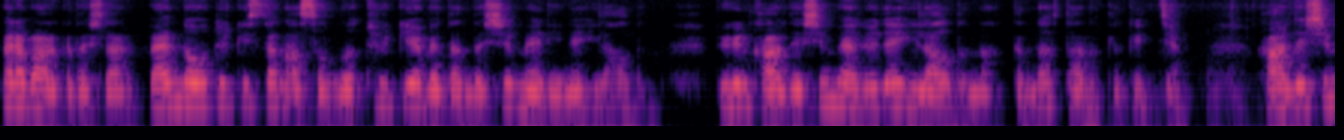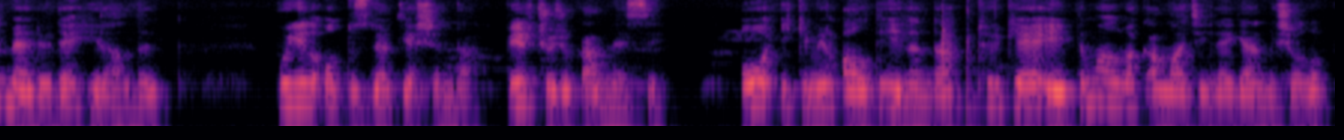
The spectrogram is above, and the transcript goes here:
Merhaba arkadaşlar. Ben Doğu Türkistan asıllı Türkiye vatandaşı Medine Hilaldın. Bugün kardeşim Mevlüde Hilaldın hakkında tanıklık edeceğim. Kardeşim Mevlüde Hilaldın bu yıl 34 yaşında bir çocuk annesi. O 2006 yılında Türkiye'ye eğitim almak amacıyla gelmiş olup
